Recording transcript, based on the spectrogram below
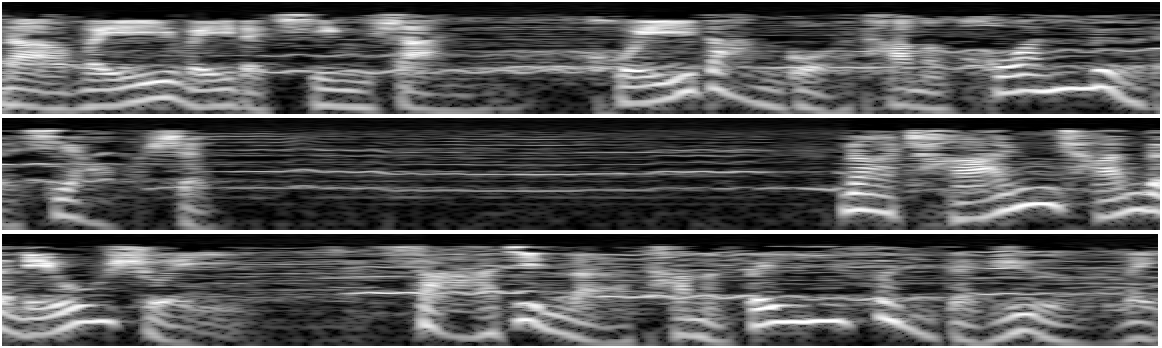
那巍巍的青山。回荡过他们欢乐的笑声，那潺潺的流水洒进了他们悲愤的热泪。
